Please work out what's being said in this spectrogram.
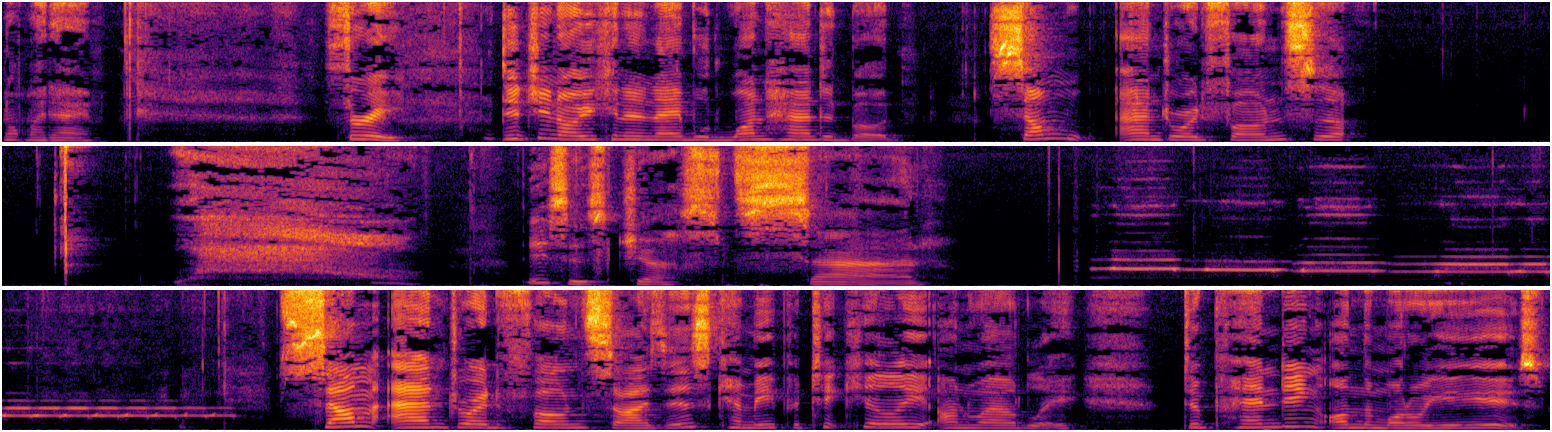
not my day. 3. Did you know you can enable one handed mode? Some Android phones. Uh, wow. This is just sad. Some Android phone sizes can be particularly unwieldy depending on the model you use.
